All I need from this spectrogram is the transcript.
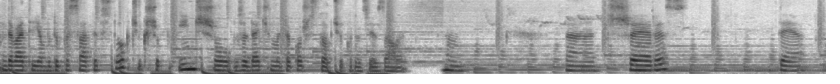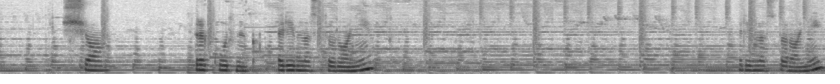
Давайте я буду писати в стопчик, щоб іншу задачу ми також в стопчик розв'язали. Е, Через те, що трикутник рівносторонній, рівносторонній.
